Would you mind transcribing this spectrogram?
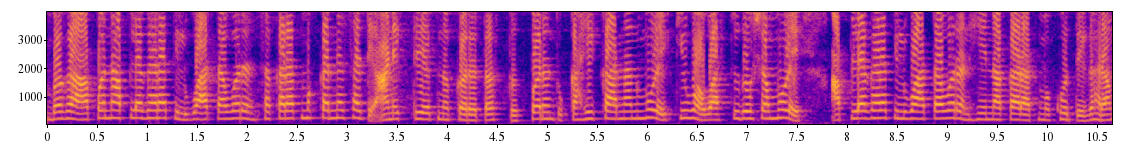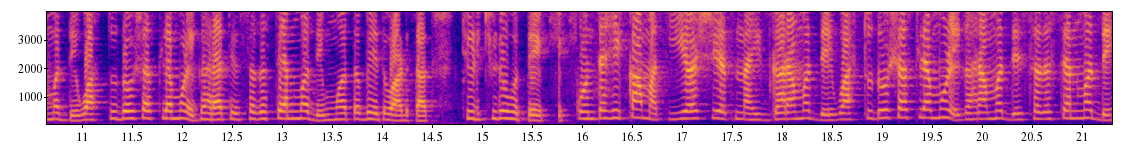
बघा आपण आपल्या घरातील वातावरण सकारात्मक करण्यासाठी अनेक प्रयत्न करत असतो परंतु काही कारणांमुळे किंवा वास्तुदोषामुळे आपल्या घरातील वातावरण हे नकारात्मक होते. घरामध्ये वास्तुदोष असल्यामुळे घरातील सदस्यांमध्ये मतभेद वाढतात चिडचिड होते. कोणत्याही कामात यश येत नाहीत. घरामध्ये वास्तुदोष असल्यामुळे घरामध्ये सदस्यांमध्ये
